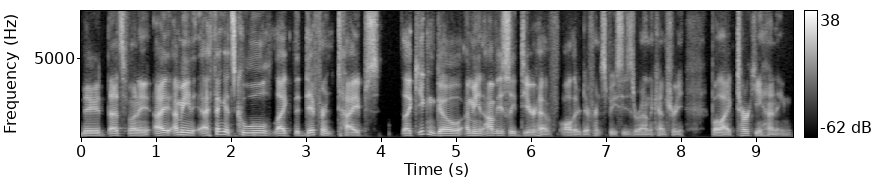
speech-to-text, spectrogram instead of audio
Dude, that's funny. I I mean, I think it's cool like the different types. Like you can go, I mean, obviously deer have all their different species around the country, but like turkey hunting,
